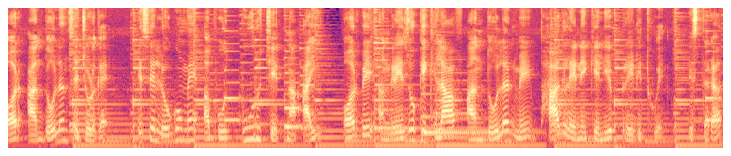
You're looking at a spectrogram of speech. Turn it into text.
और आंदोलन से जुड़ गए। इससे लोगों में अभूतपूर्व चेतना आई। और वे अंग्रेज़ों के खिलाफ आंदोलन में भाग लेने के लिए प्रेरित हुए। इस तरह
